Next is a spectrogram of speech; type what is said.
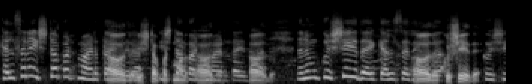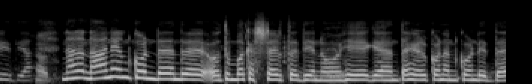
ಕೆಲಸನ ಇಷ್ಟಪಟ್ಟು ಮಾಡ್ತಾ ಹೌದು, ಇದ್ದೀರಾ? ಇಷ್ಟಪಟ್ಟು ಮಾಡ್ತಾ- ಹೌದು, ಮಾಡ್ತಾ ಇದ್ದೀರಾ? ಹೌದು. ನಮ್ಗೆ ಖುಷಿ ಇದೆ ಹೌದು ಕೆಲಸದಿಂದ. ಖುಷಿ ಇದೆ. ಖುಷಿ ಇದೆಯಾ? ನಾನು ನಾನೇ ಅನ್ಕೊಂಡೆ ಅಂದ್ರೆ ತುಂಬಾ ಕಷ್ಟ ಇರ್ತದೇನೋ ಹೇಗೆ ಅಂತ ಹೇಳ್ಕೊಂಡು ಅನ್ಕೊಂಡಿದ್ದೆ.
